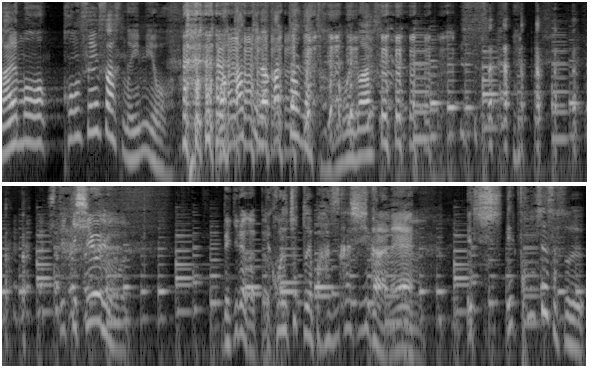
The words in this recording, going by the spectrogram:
誰もコンセンサスの意味を分かってなかったんだと思います。指摘しようにも、できなかったで。これちょっとやっぱ恥ずかしいからね。え、しえ、コンセンサス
